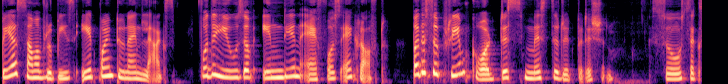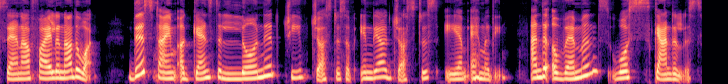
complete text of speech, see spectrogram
pay a sum of rupees 8.29 lakhs for the use of Indian Air Force aircraft. But the Supreme Court dismissed the writ petition. So Saxena filed another one, this time against the learned Chief Justice of India, Justice A.M. Ahmadi. And the vehemence was scandalous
